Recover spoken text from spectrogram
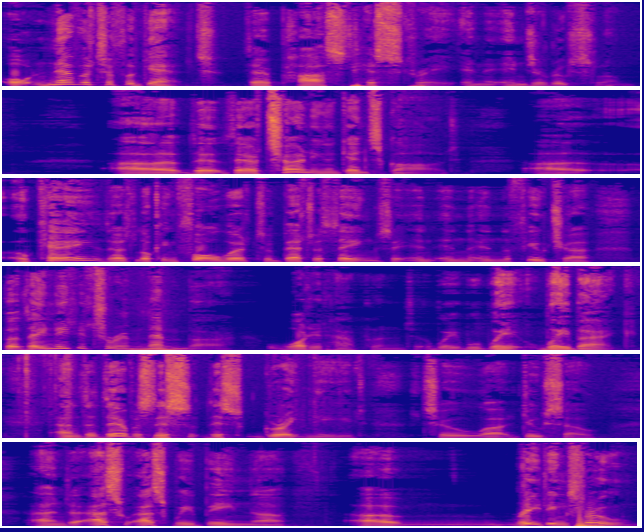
ought never to forget their past history in, in Jerusalem. Uh, they're, they're, turning against God. Uh, okay, they're looking forward to better things in, in, in the future, but they needed to remember what had happened way, way, way back, and that there was this, this great need to uh, do so. And as, as we've been uh, uh, reading through,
